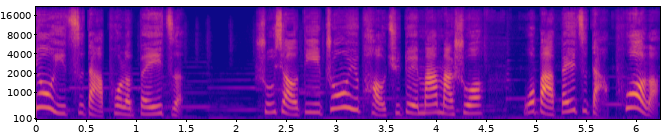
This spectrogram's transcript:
又一次打破了杯子。鼠小弟终于跑去对妈妈说：“我把杯子打破了。”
